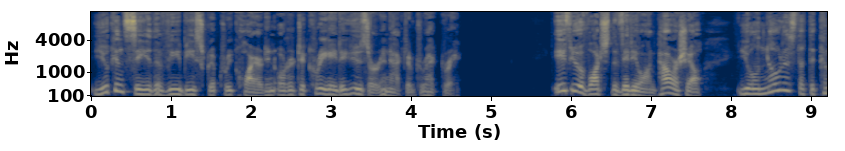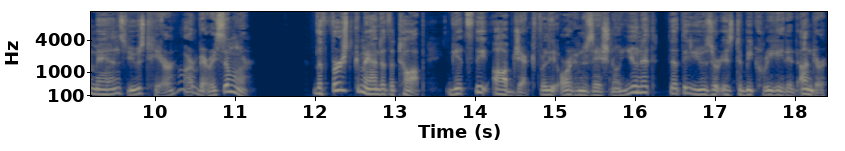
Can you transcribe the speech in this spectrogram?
you can see the VB script required in order to create a user in Active Directory. If you have watched the video on PowerShell, you will notice that the commands used here are very similar. The first command at the top gets the object for the organizational unit that the user is to be created under,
